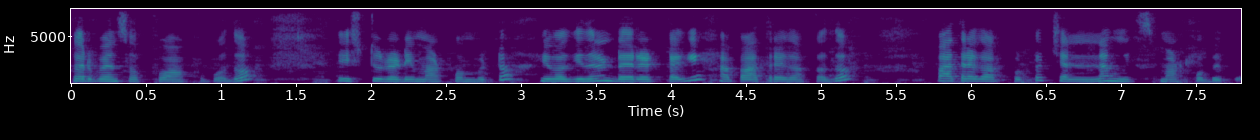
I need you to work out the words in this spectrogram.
ಕರ್ಬೇವಿನ ಸೊಪ್ಪು ಹಾಕ್ಬೋದು. ಇಷ್ಟು ರೆಡಿ ಮಾಡ್ಕೊಂಬಿಟ್ಟು ಇವಾಗ ಇದನ್ನು ಡೈರೆಕ್ಟಾಗಿ ಆ ಪಾತ್ರೆಗೆ ಹಾಕೋದು. ಪಾತ್ರೆಗೆ ಹಾಕ್ಬಿಟ್ಟು ಚೆನ್ನಾಗಿ ಮಿಕ್ಸ್ ಮಾಡ್ಕೋಬೇಕು.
